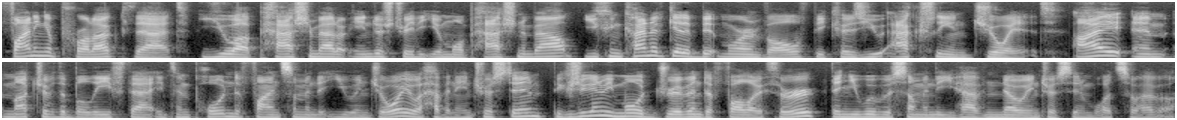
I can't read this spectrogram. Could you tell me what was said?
finding a product that you are passionate about or industry that you're more passionate about, you can kind of get a bit more involved because you actually enjoy it. I am much of the belief that it's important to find something that you enjoy or have an interest in because you're going to be more driven to follow through than you would with something that you have no interest in whatsoever.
